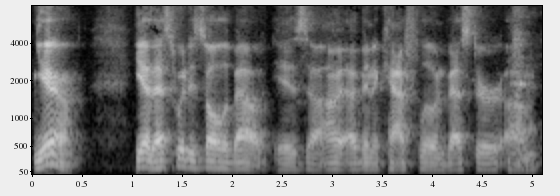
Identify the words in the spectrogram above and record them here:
Yeah, yeah, that's what it's all about. Is uh, I, have been a cash flow investor um,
